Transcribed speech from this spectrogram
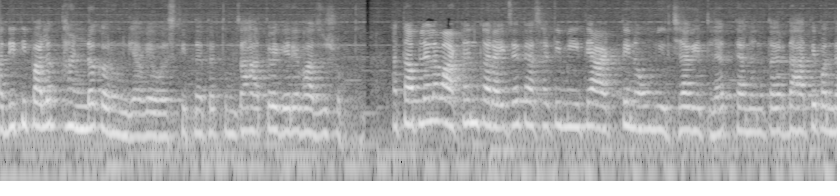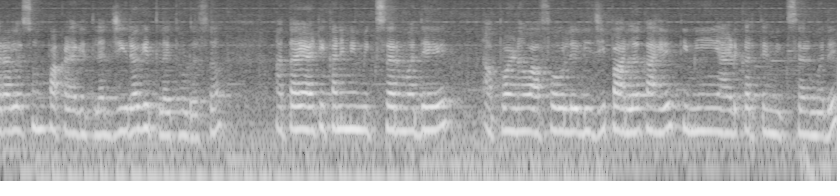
आधी ती पालक थंड करून घ्या व्यवस्थित नाही तर तुमचा हात वगैरे भाजू शकतो. आता आपल्याला वाटण करायचं आहे त्यासाठी मी इथे आठ ते नऊ मिरच्या घेतल्यात. त्यानंतर दहा ते पंधरा लसूण पाकळ्या घेतल्यात जिरं घेतलं आहे थोडंसं. आता या ठिकाणी मी मिक्सरमध्ये आपण वाफवलेली जी पालक आहे ती मी ॲड करते मिक्सरमध्ये.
